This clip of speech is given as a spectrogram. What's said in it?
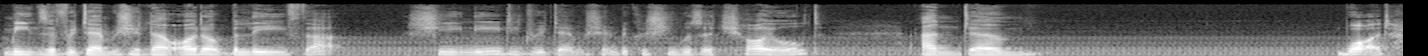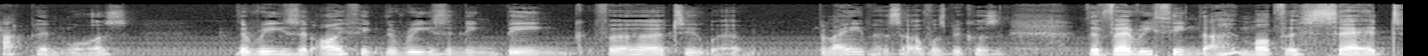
means of redemption. Now, I don't believe that she needed redemption because she was a child and um, what had happened was the reason I think the reasoning being for her to um, blame herself was because the very thing that her mother said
